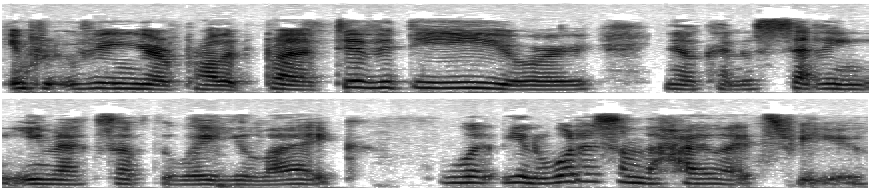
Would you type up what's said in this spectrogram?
improving your product productivity or you know kind of setting Emacs up the way you like? What you know, what are some of the highlights for you?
